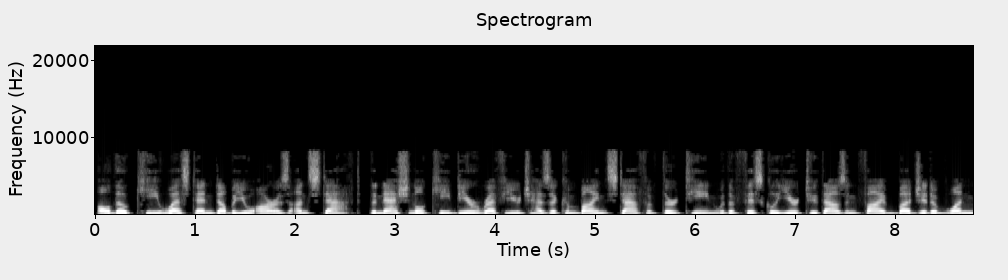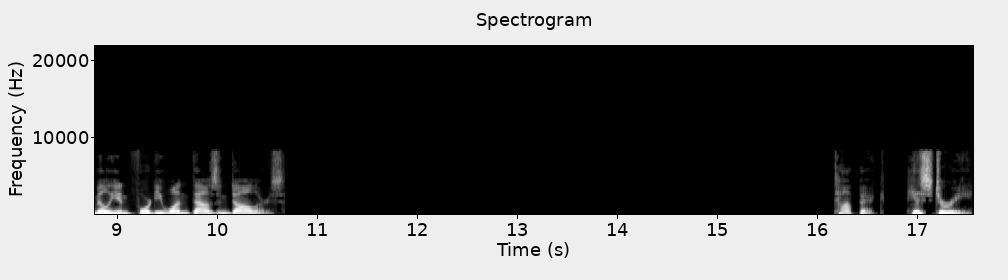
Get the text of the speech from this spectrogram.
Although Key West NWR is unstaffed, the National Key Deer Refuge has a combined staff of 13 with a fiscal year 2005 budget of $1,041,000. History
